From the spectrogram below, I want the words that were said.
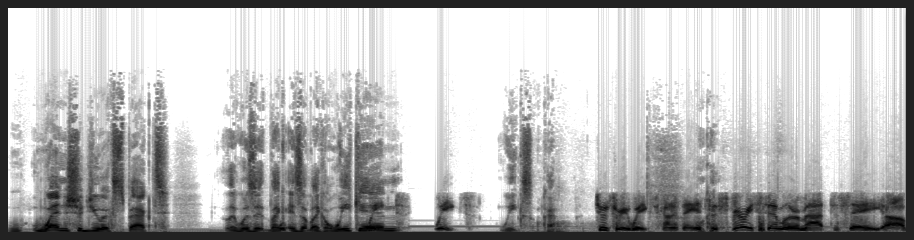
when should you expect like was it like is it like a weekend? Weeks. Weeks. Weeks. Okay. Two, three weeks kind of thing. It's just very similar, Matt, to say, uh,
